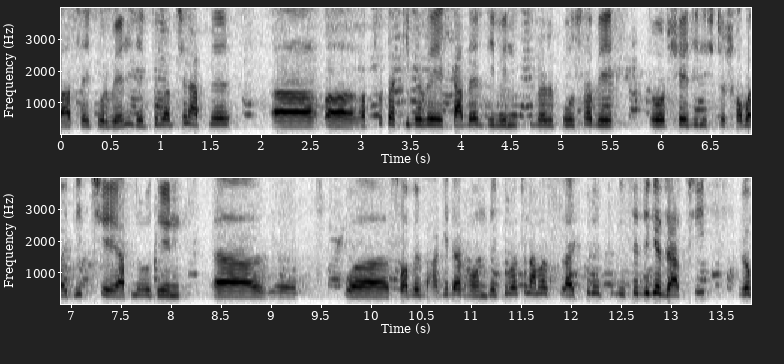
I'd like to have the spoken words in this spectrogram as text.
বাছাই করবেন। দেখতে পাচ্ছেন আপনার অর্থটা কীভাবে কাদের দিবেন, কীভাবে পৌঁছাবে, তো সে জিনিসটা সবাই দিচ্ছে। আপনিও দিন সবের ভাগিদার হন। দেখতে পাচ্ছেন, আমরা স্লাইড করে একটু নিচের দিকে যাচ্ছি এবং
